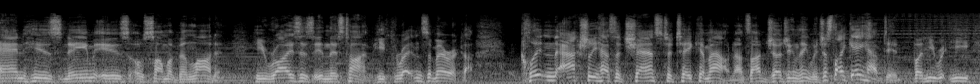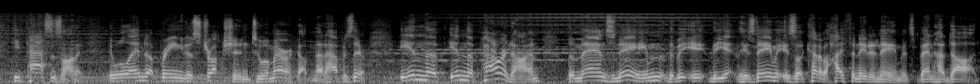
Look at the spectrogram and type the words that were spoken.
and his name is Osama bin Laden. He rises in this time. He threatens America. Clinton actually has a chance to take him out. Now, it's not judging the thing, but just like Ahab did, but he, he, he passes on it. It will end up bringing destruction to America. And that happens there. In the, in the paradigm, the man's name, the, the, his name is a kind of a hyphenated name. It's Ben Hadad.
